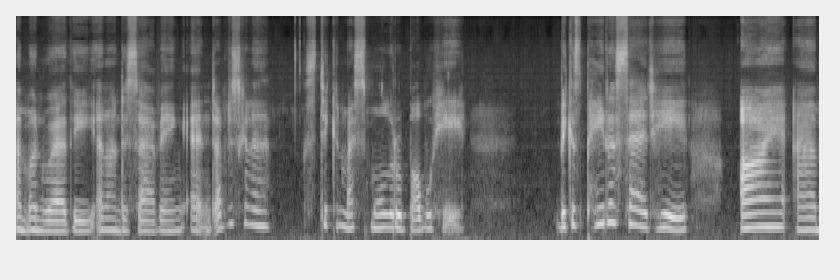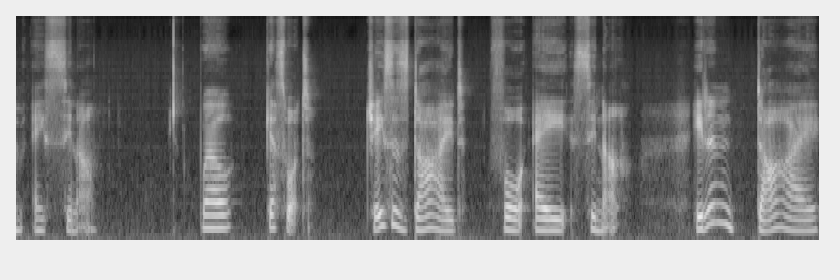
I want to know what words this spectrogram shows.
I'm unworthy and undeserving. And I'm just going to stick in my small little bubble here because Peter said here I am a sinner. Well guess what? Jesus died for a sinner. He didn't die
